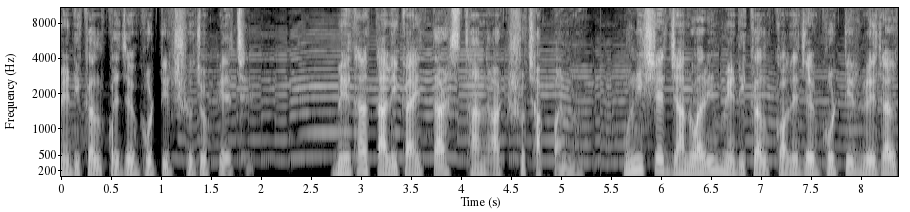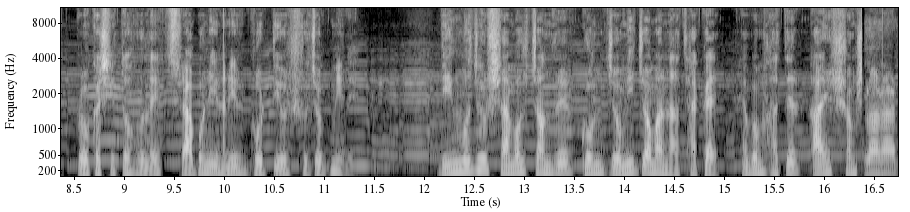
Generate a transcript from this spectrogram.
মেডিকেল কলেজে ভর্তির সুযোগ পেয়েছে। মেধা তালিকায় তার স্থান আটশো ছাপ্পান্ন। উনিশে জানুয়ারি মেডিকেল কলেজে ভর্তির রেজাল্ট প্রকাশিত হলে শ্রাবণী রানীর ভর্তির সুযোগ মিলে। দিনমজুর শ্যামল চন্দ্রের কোন জমি জমা না থাকায় এবং হাতের আয়ের সংসার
